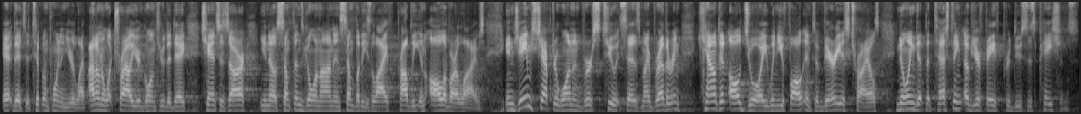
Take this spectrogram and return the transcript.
There's a tipping point in your life. I don't know what trial you're going through today. Chances are, you know, something's going on in somebody's life, probably in all of our lives. In James chapter 1 and verse 2, it says, My brethren, count it all joy when you fall into various trials, knowing that the testing of your faith produces patience.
